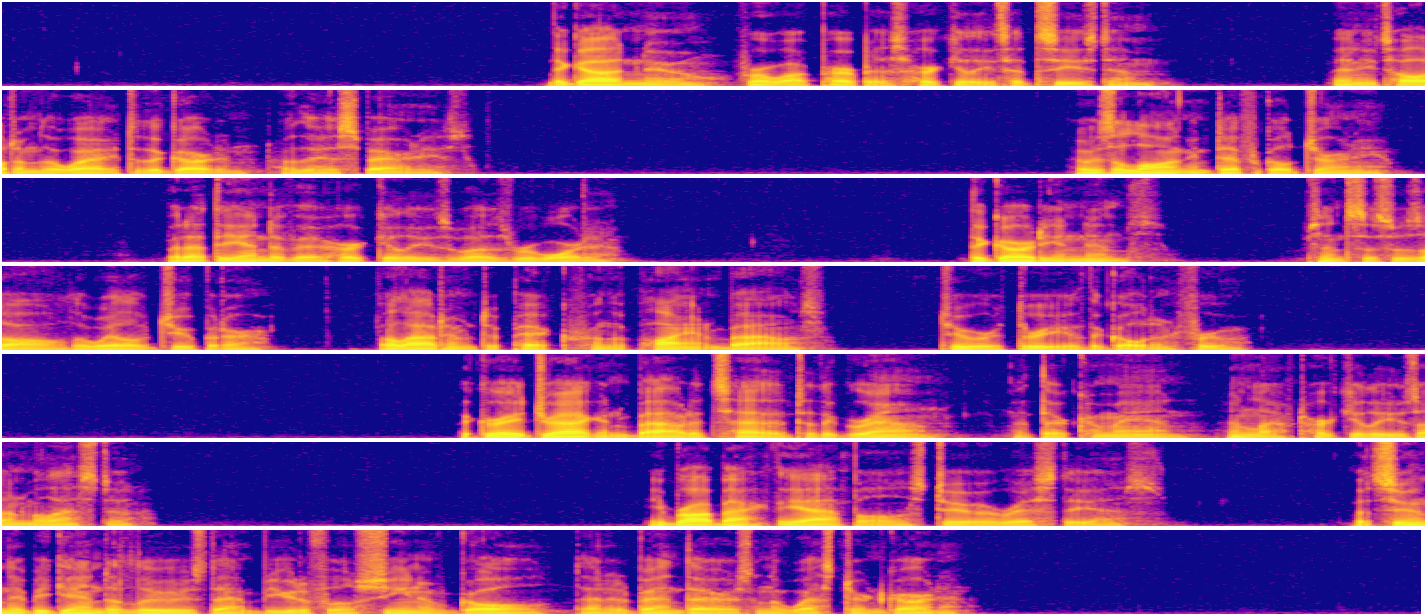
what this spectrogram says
The god knew for what purpose Hercules had seized him. Then he told him the way to the garden of the Hesperides. It was a long and difficult journey, but at the end of it, Hercules was rewarded. The guardian nymphs, since this was all the will of Jupiter, allowed him to pick from the pliant boughs two or three of the golden fruit. The great dragon bowed its head to the ground at their command and left Hercules unmolested. He brought back the apples to Eurystheus, but soon they began to lose that beautiful sheen of gold that had been theirs in the western garden.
